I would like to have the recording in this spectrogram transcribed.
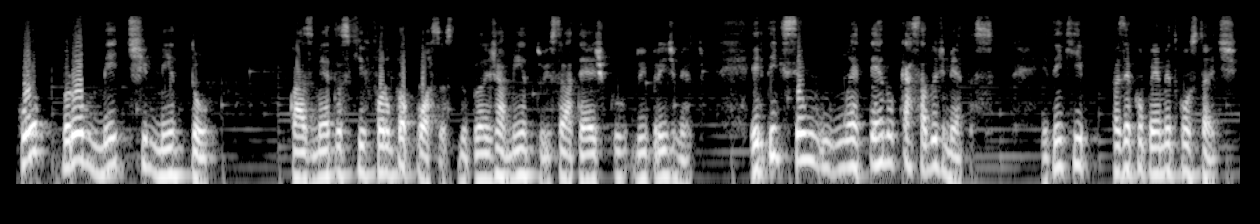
comprometimento. com as metas que foram propostas do planejamento estratégico do empreendimento. Ele tem que ser um, um eterno caçador de metas. Ele tem que fazer acompanhamento constante.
